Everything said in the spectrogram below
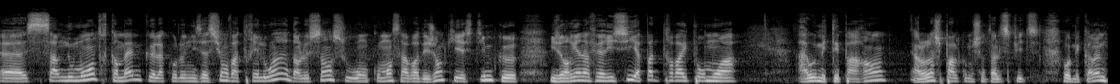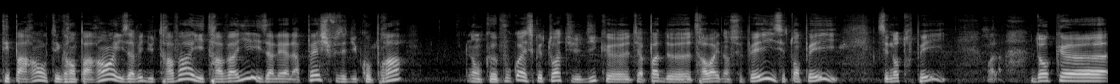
Euh, ça nous montre quand même que la colonisation va très loin dans le sens où on commence à avoir des gens qui estiment qu'ils n'ont rien à faire ici, il n'y a pas de travail pour moi. Ah oui, mais tes parents, alors là, je parle comme Chantal Spitz. Oui, mais quand même, tes parents ou tes grands-parents, ils avaient du travail, ils travaillaient, ils allaient à la pêche, ils faisaient du copra. Donc euh, pourquoi est-ce que toi, tu dis que tu n'as pas de travail dans ce pays? C'est ton pays, c'est notre pays. Voilà. Donc, euh,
